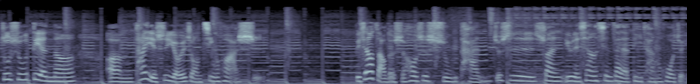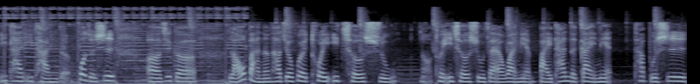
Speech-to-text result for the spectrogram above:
租书店呢，嗯，它也是有一种进化史。比较早的时候是书摊，就是算有点像现在的地摊货，就一摊一摊的，或者是呃这个。老板呢，他就会推一车书，哦，推一车书在外面摆摊的概念，它不是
